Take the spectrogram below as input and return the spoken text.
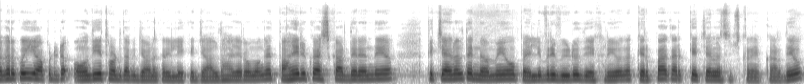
ਅਗਰ ਕੋਈ ਅਪਡੇਟ ਆਉਂਦੀ ਹੈ ਤੁਹਾਡੇ ਤੱਕ ਜਾਣਕਾਰੀ ਲੈ ਕੇ ਜਲਦ ਹਾਜ਼ਰ ਹੋਵਾਂਗੇ, ਤਾਂ ਹੀ ਰਿਕੁਐਸਟ ਕਰਦੇ ਰਹਿੰਦੇ ਆ ਕਿ ਚੈਨਲ ਤੇ ਨਵੇਂ ਹੋ, ਪਹਿਲੀ ਵਾਰੀ ਵੀਡੀਓ ਦੇਖ ਰਹੇ ਹੋ, ਤਾਂ ਕਿਰਪਾ ਕਰਕੇ ਚੈਨਲ ਸਬਸਕ੍ਰਾਈਬ ਕਰ ਦਿਓ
